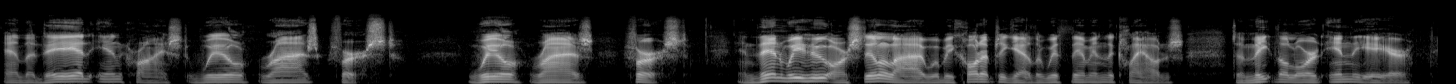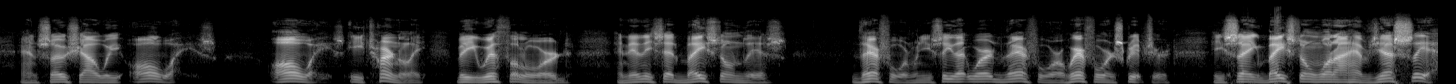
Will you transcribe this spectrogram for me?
and the dead in Christ will rise first. Will rise first. And then we who are still alive will be caught up together with them in the clouds to meet the Lord in the air, and so shall we always, always, eternally be with the Lord. And then he said, based on this, therefore, when you see that word therefore or wherefore in Scripture, he's saying, based on what I have just said,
